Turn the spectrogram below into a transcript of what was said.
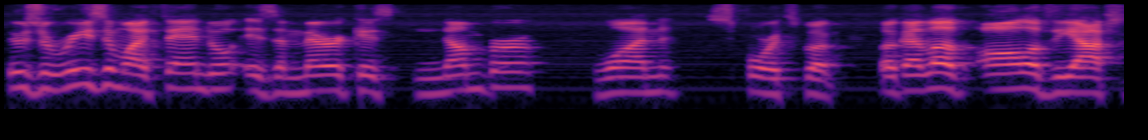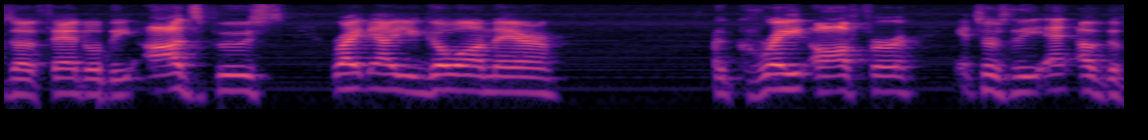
There's a reason why FanDuel is America's number one sportsbook. Look, I love all of the options on FanDuel. The odds boost. Right now, you go on there, a great offer in terms of the of the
